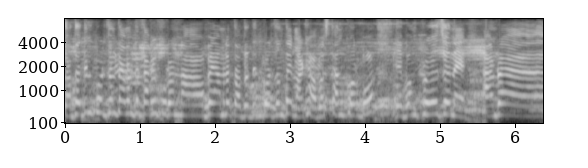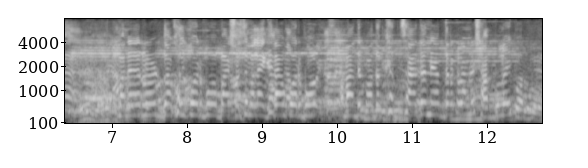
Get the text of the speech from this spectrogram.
যতদিন পর্যন্ত আমাদের দাবি পূরণ না হবে, আমরা ততদিন পর্যন্ত মাঠে অবস্থান করব এবং প্রয়োজনে আমরা করব বা সচিবালয় ঘেরাও করব। আমাদের পদক্ষেপ সাহায্য নেওয়ার দরকার আমরা সবগুলোই করব।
